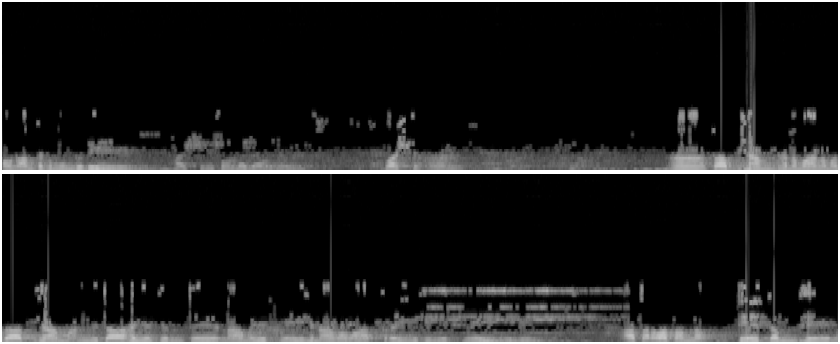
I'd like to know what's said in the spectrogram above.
అవును అంతకు ముందుది భాష్యం చూడలేదేమండి భాష్య తాభ్యాం ధనమానమదాభ్యాం అన్వితా యజంతే నామయజ్ఞై నామమాత్రై యజ్ఞై. ఆ తర్వాత అన్నాం తే దంభేన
